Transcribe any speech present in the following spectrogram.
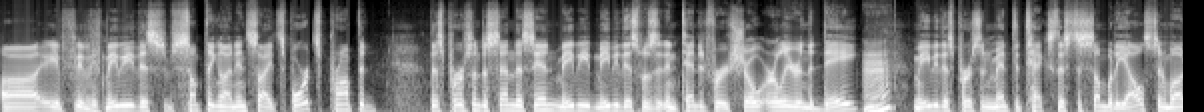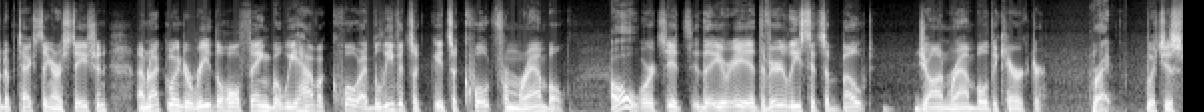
Uh, if, if maybe this something on Inside Sports prompted this person to send this in. Maybe maybe this was intended for a show earlier in the day. Mm-hmm. Maybe this person meant to text this to somebody else and wound up texting our station. I'm not going to read the whole thing, but we have a quote. I believe it's a it's a quote from Rambo. Oh, or it's it's the, at the very least it's about John Rambo the character. Right. Which is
